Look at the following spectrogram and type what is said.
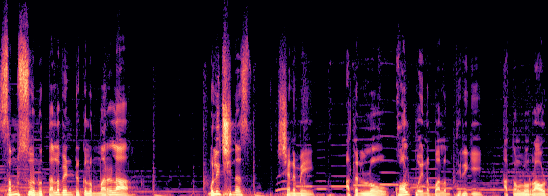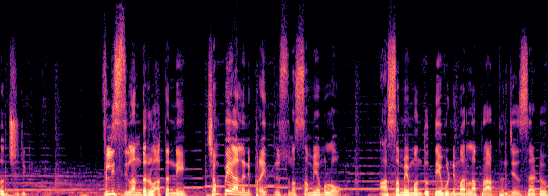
సంసోను తల వెంట్రుకలు మరలా మొలిచిన క్షణమే అతనిలో కోల్పోయిన బలం తిరిగి అతనిలో రావడం జరిగింది. ఫిలిస్తీన్లందరూ అతన్ని చంపేయాలని ప్రయత్నిస్తున్న సమయంలో ఆ సమయమందు దేవుణ్ణి మరలా ప్రార్థన చేశాడు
